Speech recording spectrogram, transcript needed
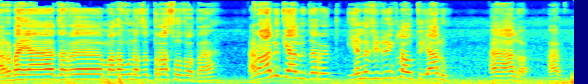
अरे भैया जरा मला उन्हाचा त्रास होत होता. अरे आलो की आलो. जरा एनर्जी ड्रिंक लावतोय. आलो. हा आलो. आलो.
